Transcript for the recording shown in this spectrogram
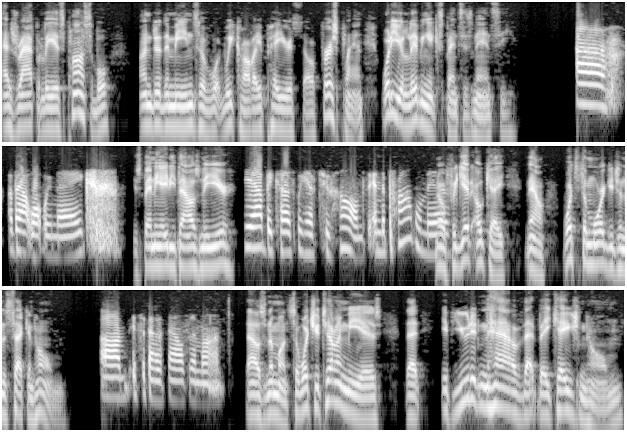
as rapidly as possible under the means of what we call a pay yourself first plan. What are your living expenses, Nancy? Uh, about what we make. You're spending eighty thousand a year? yeah, because we have two homes, and the problem is, No, forget. Okay, now what's the mortgage on the second home? um, it's about a thousand a month. Thousand a month. So what you're telling me is that if you didn't have that vacation home,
